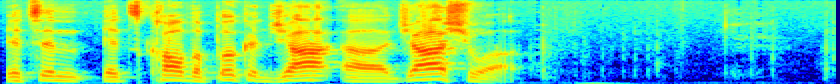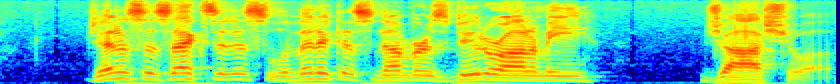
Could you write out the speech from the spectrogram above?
It's in. It's called the Book of jo uh, Joshua. Genesis, Exodus, Leviticus, Numbers, Deuteronomy, Joshua,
